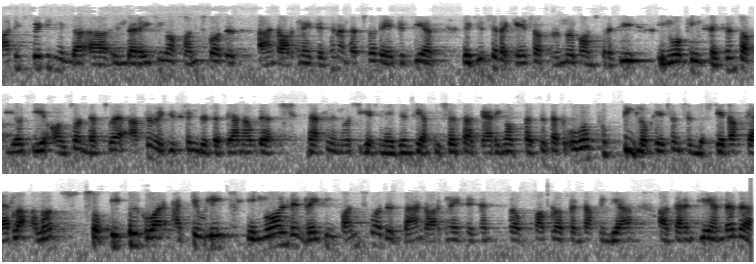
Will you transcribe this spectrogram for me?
participating in the in the raising of funds for this banned organization, and that's why the agency has registered a case of criminal conspiracy invoking sections of EOCA also, and that's why after registering this FIR, now the National Investigation Agency officials are carrying out searches at over 50 locations in the state of Kerala alone. So people who are actively involved in raising funds for this banned organization, Popular Front of India, are currently under the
